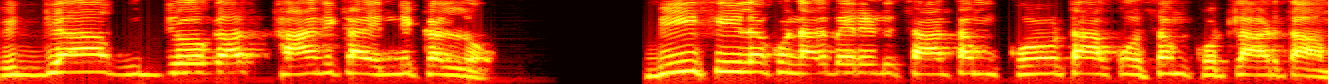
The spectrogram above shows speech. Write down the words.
విద్యా ఉద్యోగ స్థానిక ఎన్నికల్లో బీసీలకు నలభై రెండు శాతం కోటా కోసం కొట్లాడతాం.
